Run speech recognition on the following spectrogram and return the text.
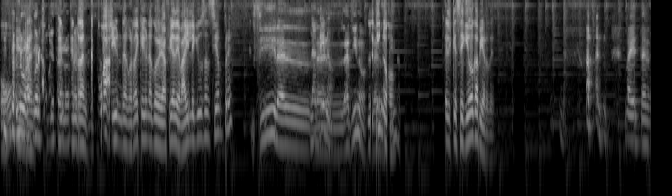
O Un en, saludo a Ran- Jorge, que se en- en Rancagua, hay un, ¿te acordáis que hay una coreografía de baile que usan siempre? Sí, la, el, la- Latino. el latino. la Latino. El que se equivoca pierde. Va a estar.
